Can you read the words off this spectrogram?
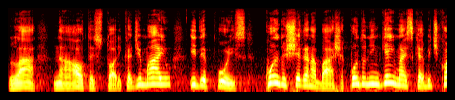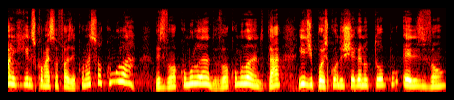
lá na alta histórica de maio e depois, quando chega na baixa, quando ninguém mais quer Bitcoin, o que eles começam a fazer? Começam a acumular. Eles vão acumulando, vão acumulando, tá? E depois, quando chega no topo, eles vão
